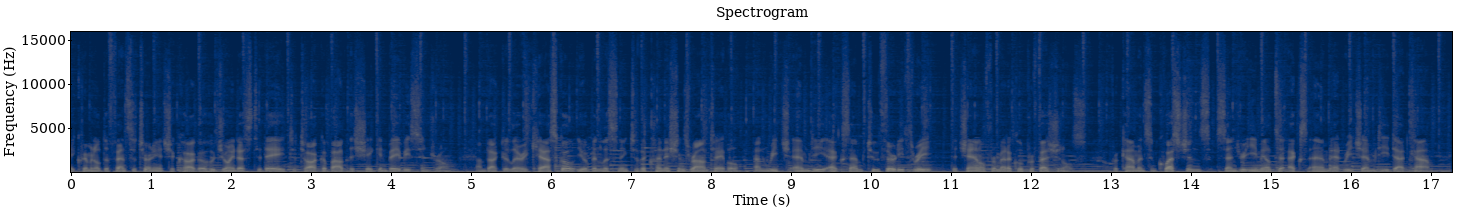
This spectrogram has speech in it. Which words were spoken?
a criminal defense attorney in Chicago who joined us today to talk about the shaken baby syndrome. I'm Dr. Larry Kaskel. You have been listening to the Clinicians Roundtable on ReachMD XM 233, the channel for medical professionals. For comments and questions, send your email to xm at reachmd.com.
